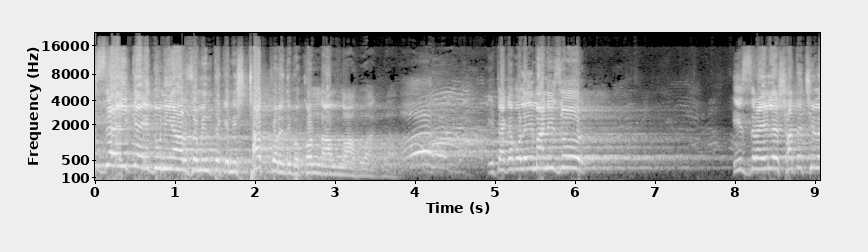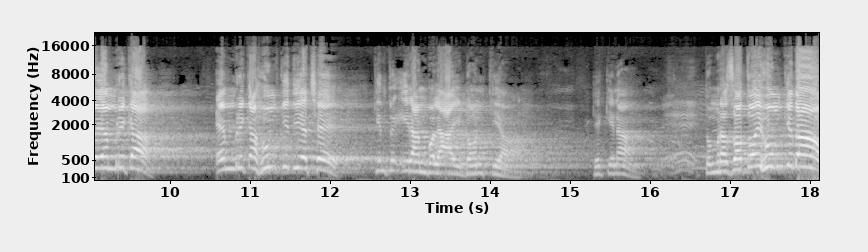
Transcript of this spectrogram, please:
ইসরায়েলকে এই দুনিয়ার জমিন থেকে নিষ্ঠাত করে দিব। কন্যা আল্লাহ আকবার। এটাকে বলে ইমানিজুর ইসরায়েলের সাথে ছিল আমেরিকা। আমেরিকা হুমকি দিয়েছে, কিন্তু ইরান বলে আই ডোন্ট কেয়ার ঠিক কিনা? তোমরা যতই হুমকি দাও,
